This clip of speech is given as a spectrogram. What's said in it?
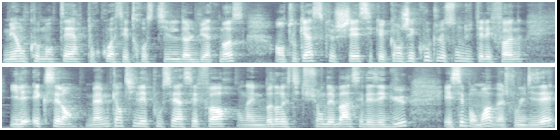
mets en commentaire pourquoi c'est trop style Dolby Atmos. En tout cas, ce que je sais, c'est que quand j'écoute le son du téléphone, il est excellent. Même quand il est poussé assez fort, on a une bonne restitution des basses et des aigus. Et c'est pour moi, bah, je vous le disais,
